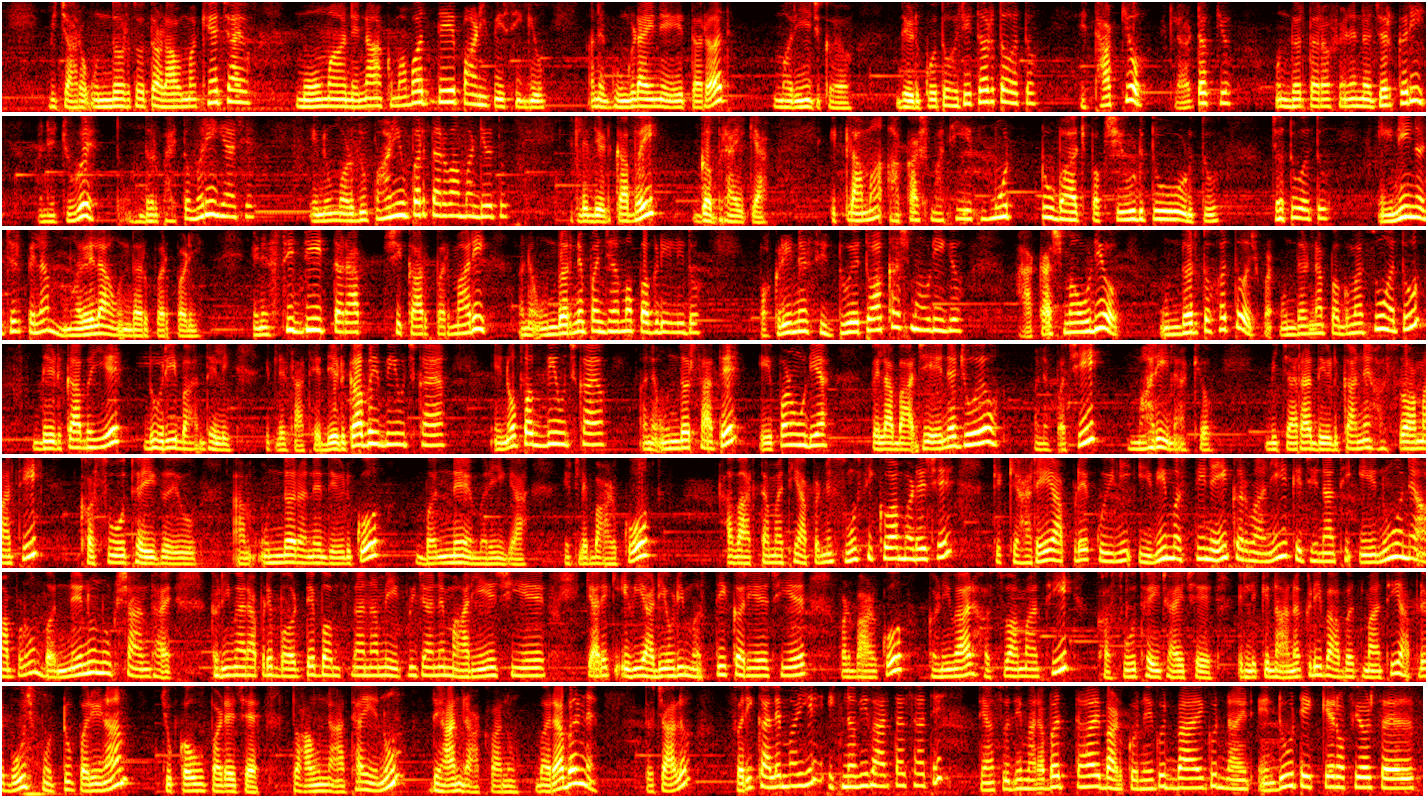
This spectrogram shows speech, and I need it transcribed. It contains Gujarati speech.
બિચારો ઉંદર તો તળાવમાં ખેંચાયો. મોંમાં અને નાકમાં બધે પાણી પેસી ગયું. અને ગુંગળાઈને એ તરત મરી જ ગયો. દેડકો તો હજી તરતો હતો. એ થાક્યો એટલે અટક્યો. ઉંદર તરફ એણે નજર કરી અને જુએ તો ઉંદરભાઈ તો મરી ગયા છે. એનું મળદું પાણી ઉપર તરવા માંડ્યું હતું. એટલે દેડકાભાઈ ગભરાઈ ગયા. એટલામાં આકાશમાંથી એક મોટું બાજ પક્ષી ઉડતું ઉડતું જતું હતું. એની નજર પહેલાં મરેલા ઉંદર પર પડી. એણે સીધી તરાપ શિકાર પર મારી અને ઉંદરને પંજામાં પકડી લીધો. પકડીને સીધો એ તો આકાશમાં ઉડી ગયો. આકાશમાં ઉડ્યો. ઉંદર તો હતો જ, પણ ઉંદરના પગમાં શું હતું? દેડકાભાઈએ દોરી બાંધેલી. એટલે સાથે દેડકાભાઈ બી ઉચકાયા. એનો પગ બી ઉચકાયો અને ઉંદર સાથે એ પણ ઉડ્યા. પેલા બાજે એને જોયો અને પછી મારી નાખ્યો. બિચારા દેડકાને હસવામાંથી ખસવું થઈ ગયું. આમ ઉંદર અને દેડકો બંને મરી ગયા. એટલે બાળકો, આ વાર્તામાંથી આપણને શું શીખવા મળે છે કે ક્યારેય આપણે કોઈની એવી મસ્તી નહીં કરવાની કે જેનાથી એનું અને આપણું બંનેનું નુકસાન થાય. ઘણીવાર આપણે બર્થડે બમ્સના નામે એકબીજાને મારીએ છીએ, ક્યારેક એવી આડીઓડી મસ્તી કરીએ છીએ, પણ બાળકો, ઘણીવાર હસવામાંથી ખસવું થઈ જાય છે. એટલે કે નાનકડી બાબતમાંથી આપણે બહુ જ મોટું પરિણામ ચૂકવવું પડે છે. તો આવું ના થાય એનું ધ્યાન રાખવાનું. બરાબર ને? તો ચાલો ફરી કાલે મળીએ એક નવી વાર્તા સાથે. ત્યાં સુધી મારા બધા બાળકોને goodbye good night and do take care of yourself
